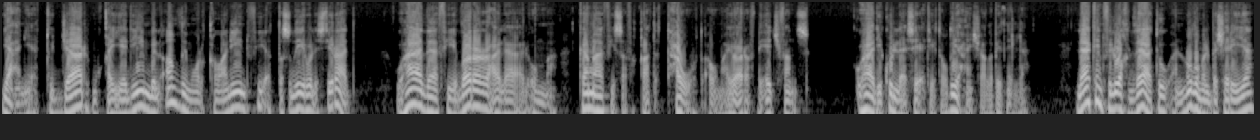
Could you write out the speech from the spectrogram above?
يعني التجار مقيدين بالأنظمة والقوانين في التصدير والإستيراد وهذا في ضرر على الأمة كما في صفقات التحوط أو ما يعرف بهيج فانز وهذه كلها سيأتي توضيحها إن شاء الله بإذن الله. لكن في الوقت ذاته النظم البشرية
